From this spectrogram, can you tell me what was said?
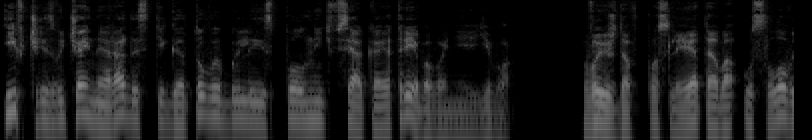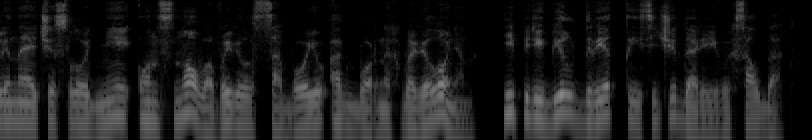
и в чрезвычайной радости готовы были исполнить всякое требование его. Выждав после этого условленное число дней, он снова вывел с собою отборных вавилонян и перебил две тысячи дариевых солдат.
